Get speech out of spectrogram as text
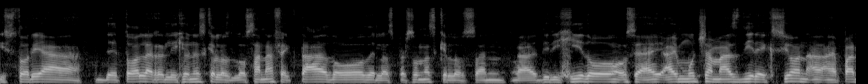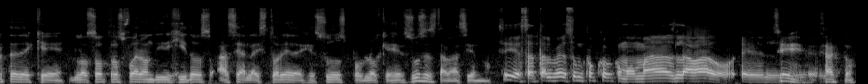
historia de todas las religiones que los, los han afectado, de las personas que los han ah, dirigido, o sea, hay, hay mucha más dirección, aparte de que los otros fueron dirigidos hacia la historia de Jesús por lo que Jesús estaba haciendo. Sí, está tal vez un poco como más lavado. El, Sí, el- exacto.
